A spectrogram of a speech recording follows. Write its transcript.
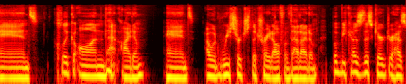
And click on that item and I would research the trade off of that item. But because this character has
